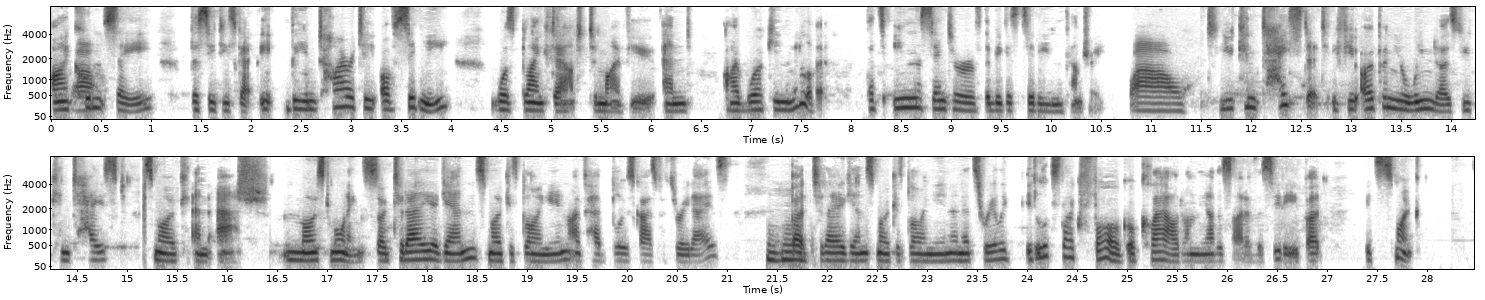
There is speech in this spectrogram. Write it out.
I Wow. couldn't see the cityscape. It, the entirety of Sydney was blanked out to my view, and I work in the middle of it. That's in the centre of the biggest city in the country. Wow. You can taste it. If you open your windows, you can taste smoke and ash most mornings. So today, again, smoke is blowing in. I've had blue skies for three days. Mhm. But today again, smoke is blowing in, and it's really, it looks like fog or cloud on the other side of the city, but it's smoke.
